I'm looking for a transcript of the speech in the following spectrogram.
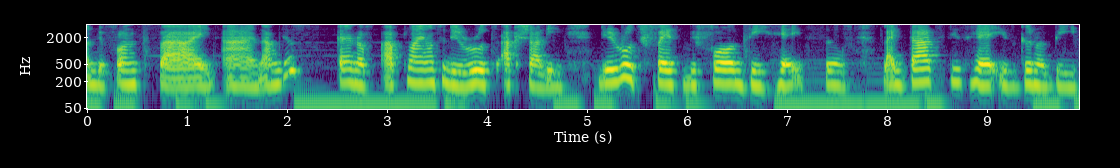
on the front side. And i'm just kind of applying onto the root actually the root first before the hair itself. Like that this hair is gonna be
